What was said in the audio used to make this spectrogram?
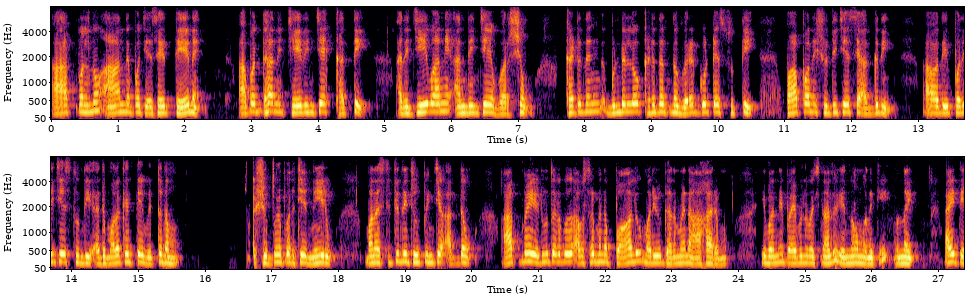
ఆత్మలను ఆనందింపచేసే తేనె అబద్ధాన్ని ఛేదించే కత్తి అది జీవాన్ని అందించే వర్షం కఠినంగా గుండెల్లో కఠినతను విరగ్గొట్టే సుత్తి పాపాన్ని శుద్ధి చేసే అగ్ని అది పని చేస్తుంది అది మొలకెత్తే విత్తనం శుభ్రపరిచే నీరు మన స్థితిని చూపించే అద్దం ఆత్మీయ ఎదుగుదలకు అవసరమైన పాలు మరియు ఘనమైన ఆహారము. ఇవన్నీ బైబిల్ వచనాలు ఎన్నో మనకి ఉన్నాయి. అయితే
